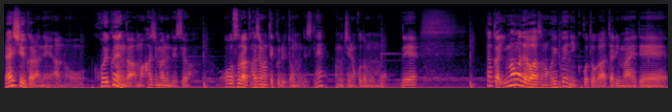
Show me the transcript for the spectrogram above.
来週からねあの保育園がまあ始まるんですよおそらく始まってくると思うんですねうちの子供も。でなんか今まではその保育園に行くことが当たり前で、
